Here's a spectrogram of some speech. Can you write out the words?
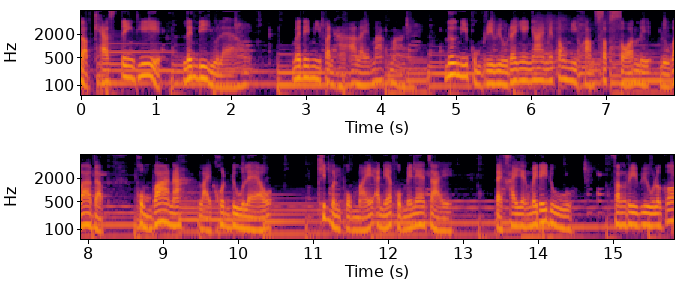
กับ casting ที่เล่นดีอยู่แล้ว ไม่ได้มีปัญหาอะไรมากมาย เรื่องนี้ผมรีวิวได้ง่าย ๆ ไม่ต้องมีความซับซ้อนเลยหรือว่าแบบผมว่านะ หลายคนดูแล้ว คิดเหมือนผมไหมอันนี้ผมไม่แน่ใจ แต่ใครยังไม่ได้ดู ฟังรีวิวแล้วก็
